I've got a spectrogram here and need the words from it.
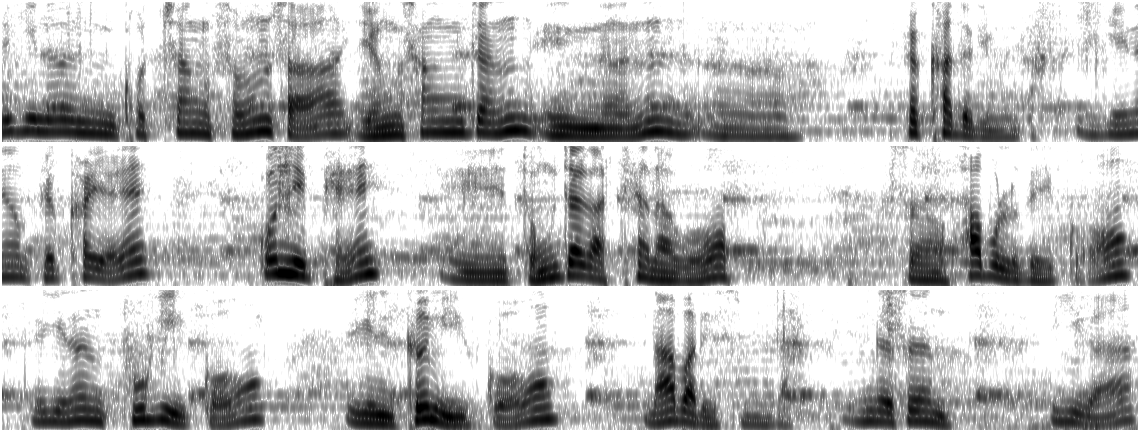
여기는 고창 선사 영상전에 있는 어, 벽화들입니다. 여기는 벽화에 꽃잎에 예, 동자가 태어나고 그래서 화불로 되어 있고 여기는 북이 있고 여기는 금이 있고 나발이 있습니다. 이것은 여기가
